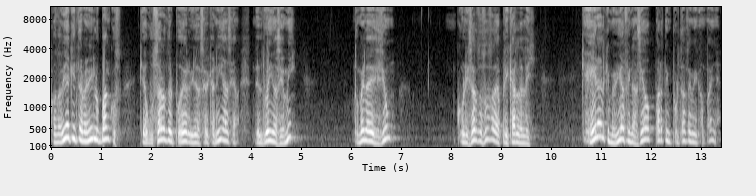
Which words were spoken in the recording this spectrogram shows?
Cuando había que intervenir los bancos que abusaron del poder y la cercanía del dueño hacia mí, tomé la decisión con Lizardo Sosa de aplicar la ley, que era el que me había financiado parte importante de mi campaña.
